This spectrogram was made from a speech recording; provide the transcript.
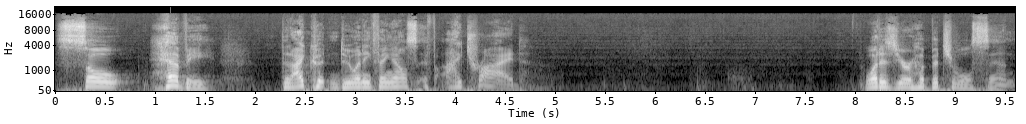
So heavy that I couldn't do anything else if I tried. What is your habitual sin?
